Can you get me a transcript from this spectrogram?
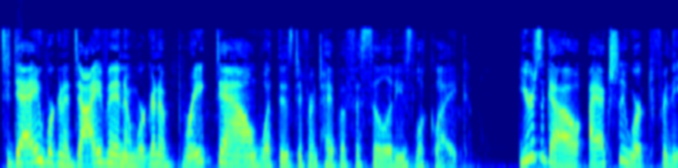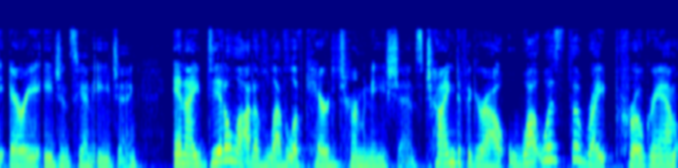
Today, we're going to dive in and we're going to break down what those different type of facilities look like. Years ago, I actually worked for the Area Agency on Aging, and I did a lot of level of care determinations, trying to figure out what was the right program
